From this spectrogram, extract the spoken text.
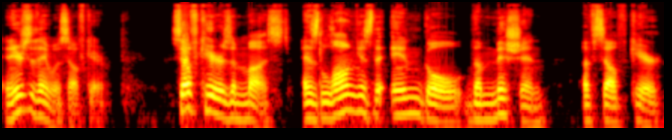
And here's the thing with self care self care is a must as long as the end goal, the mission of self care,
